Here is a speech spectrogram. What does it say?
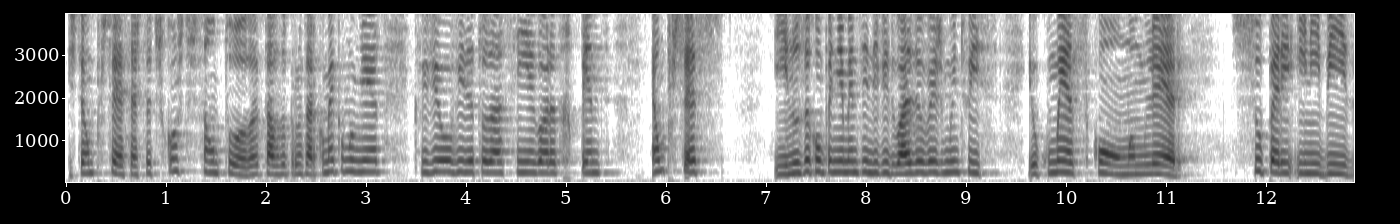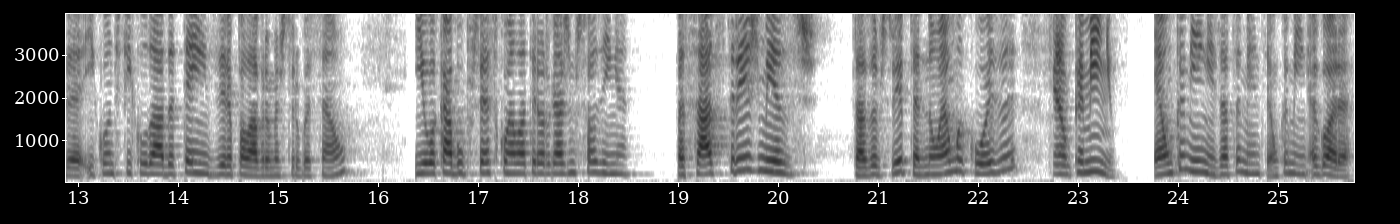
Isto é um processo, esta desconstrução toda, que estavas a perguntar como é que uma mulher que viveu a vida toda assim agora de repente é um processo. E nos acompanhamentos individuais eu vejo muito isso. Eu começo com uma mulher super inibida e com dificuldade até em dizer a palavra masturbação e eu acabo o processo com ela a ter orgasmo sozinha. Passado três meses. Estás a perceber? Portanto, não é uma coisa. É um caminho. É um caminho, exatamente, é um caminho. Agora,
